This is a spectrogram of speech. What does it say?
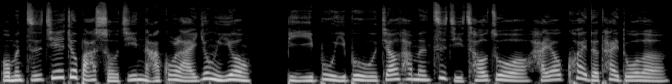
我们直接就把手机拿过来用一用。比一步一步教他们自己操作还要快得太多了。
